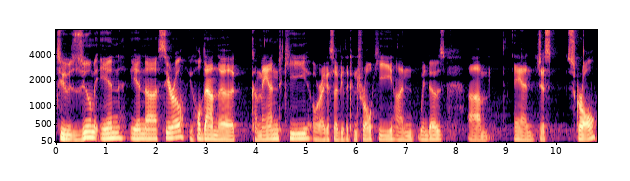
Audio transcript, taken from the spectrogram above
To zoom in in uh, Siril, you hold down the Command key, or I guess it would be the Control key on Windows, um, and just scroll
